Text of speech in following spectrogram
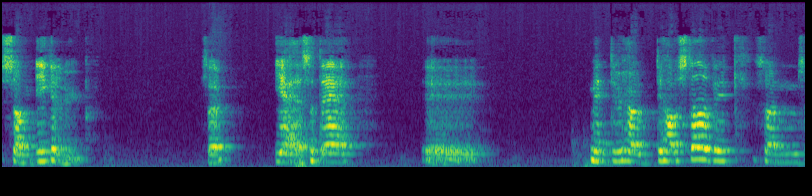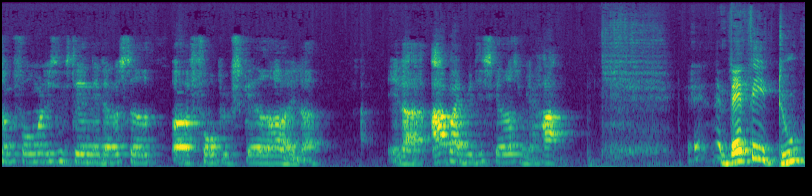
som ikke er løb. Så ja, altså der, øh, men det har, det har jo stadigvæk sådan som formalassistent et andet sted at forebygge skader eller, eller arbejde med de skader, som jeg har. Hvad ved du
